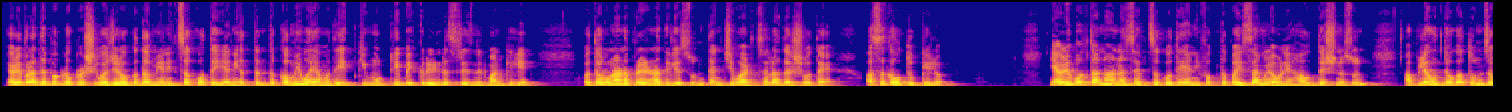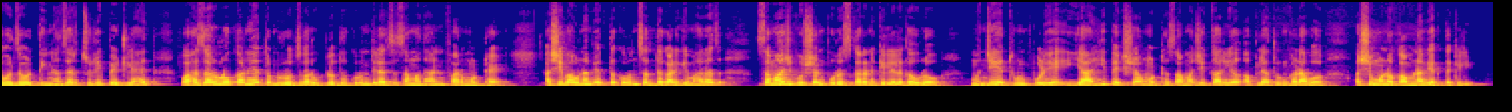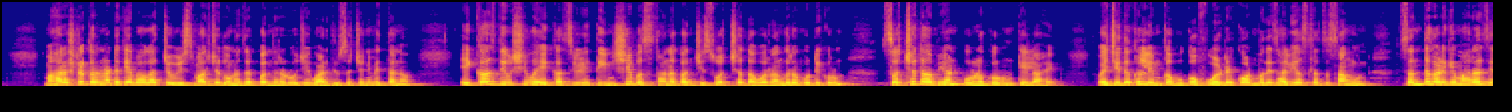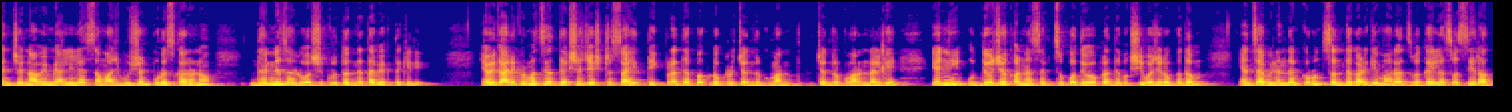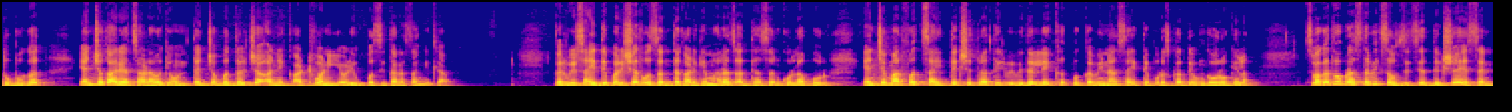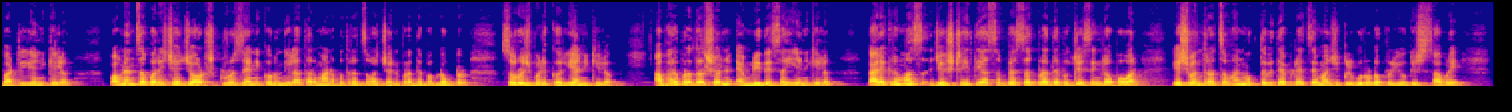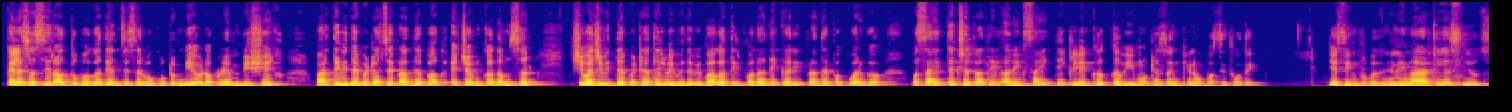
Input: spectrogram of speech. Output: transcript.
यावेळी प्राध्यापक डॉक्टर शिवाजीराव कदम यांनी चकोते यांनी अत्यंत कमी वयामध्ये इतकी मोठी बेकरी इंडस्ट्रीज निर्माण केली आहे व तरुणांना प्रेरणा दिली असून त्यांची वाटचाल दर्शवत आहे. असं कौतुक केलं. यावेळी बोलताना अण्णासाहेब चकोते यांनी फक्त पैसा मिळवणे हा उद्देश नसून आपल्या उद्योगातून जवळजवळ तीन हजार चुली पेटल्या आहेत व हजारो लोकांना यातून रोजगार उपलब्ध करून दिल्याचं समाधान फार मोठं आहे. अशी भावना व्यक्त करून संत गाडगे महाराज समाजभूषण पुरस्कारानं केलेला गौरव म्हणजे येथून पुढे याहीपेक्षा मोठं सामाजिक कार्य आपल्या हातून घडावं अशी मनोकामना व्यक्त केली. महाराष्ट्र कर्नाटक या भागात चोवीस मार्च दोन हजार पंधरा रोजी वाढदिवसाच्या निमित्तानं एकाच दिवशी व एकाच वेळी तीनशे बसस्थानकांची स्वच्छता व रंगरंगोटी करून स्वच्छता अभियान पूर्ण करून केलं आहे. याची दखल लिमका बुक ऑफ वर्ल्ड रेकॉर्डमध्ये झाली असल्याचं सांगून संत गाडगे महाराज यांच्या नावे मिळालेल्या समाजभूषण पुरस्कारानं धन्य झालो अशी कृतज्ञता व्यक्त केली. यावेळी कार्यक्रमाचे अध्यक्ष ज्येष्ठ साहित्यिक प्राध्यापक डॉक्टर चंद्रकुमार चंद्रकुमार नलगे यांनी उद्योजक अण्णासाहेब चकोदे व प्राध्यापक शिवाजीराव कदम यांचं अभिनंदन करून संत गाडगे महाराज व कैलासवासी रातू भगत यांच्या कार्याचा आढावा घेऊन त्यांच्याबद्दलच्या अनेक आठवणी यावेळी उपस्थितांना सांगितल्या. करवीर साहित्य परिषद व संत गाडगे महाराज अध्यासन कोल्हापूर यांच्यामार्फत साहित्य क्षेत्रातील विविध लेखक व कवींना साहित्य पुरस्कार देऊन गौरव केला. स्वागत व प्रास्ताविक संस्थेचे अध्यक्ष एस एन पाटील यांनी केलं. पाहुण्यांचा परिचय जॉर्ज क्रूज यांनी करून दिला तर मानपत्राचं वाचन प्राध्यापक डॉक्टर सरोज बिडकर यांनी केलं. आभार प्रदर्शन एम डी देसाई यांनी केलं. कार्यक्रमास ज्येष्ठ इतिहास अभ्यासक प्राध्यापक जयसिंगराव पवार यशवंतराव चव्हाण मुक्त विद्यापीठाचे माजी कुलगुरू डॉक्टर योगेश साबळे कैलासवासी रातू भगत यांचे सर्व कुटुंबीय डॉक्टर एम बी शेख भारतीय विद्यापीठाचे प्राध्यापक H M Kadam sir Shivaji विद्यापीठातील विविध विभागातील पदाधिकारी प्राध्यापक वर्ग व साहित्य क्षेत्रातील अनेक साहित्यिक लेखक कवी मोठ्या संख्येने उपस्थित होते. जयसिंग प्रतिनिधी मराठी एस न्यूज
